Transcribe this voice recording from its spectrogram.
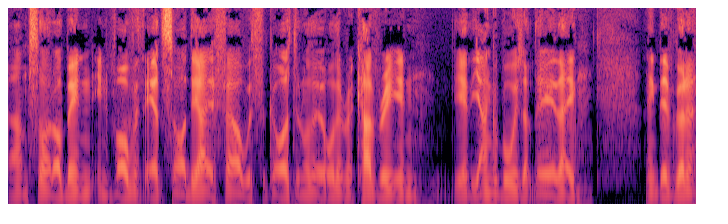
um, side I've been involved with outside the AFL with the guys doing all their all their recovery and yeah the younger boys up there they I think they've got a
